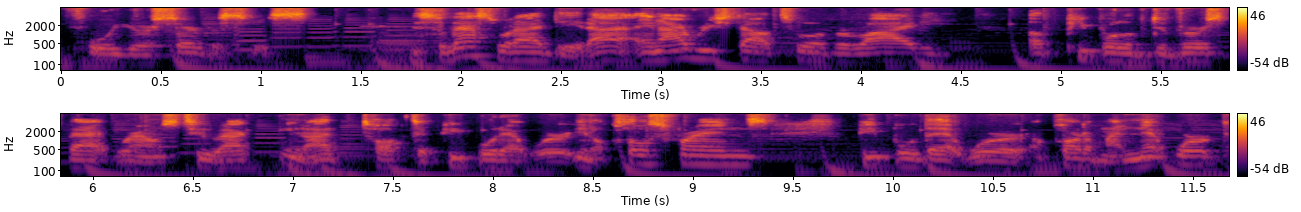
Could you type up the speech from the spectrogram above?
for your services. And so that's what I did. I, and I reached out to a variety of people of diverse backgrounds too. I, you know, I talked to people that were, you know, close friends, people that were a part of my network,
